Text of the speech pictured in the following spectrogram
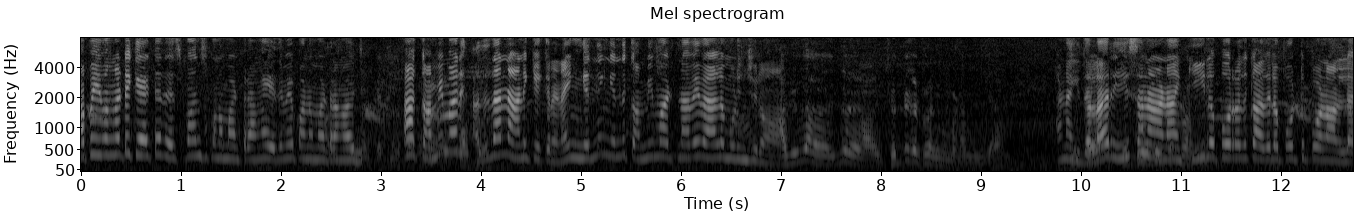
அப்போ இவங்ககிட்ட கேட்டு ரெஸ்பான்ஸ் பண்ண மாட்டாங்க எதுவுமே பண்ண மாட்டாங்க ஆ கம்மி மாட்டு அதுதான் நானும் கேட்குறேன். இங்கேருந்து இங்கேருந்து கம்மி மாட்டினாவே வேலை முடிஞ்சிரும். அதுதான் இது செட்டு கட்டுறாங்க மேடம் இங்கே. ஆனால் இதெல்லாம் ரீசன் ஆனால் கீழே போடுறதுக்கு அதில் போட்டு போகலாம்ல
